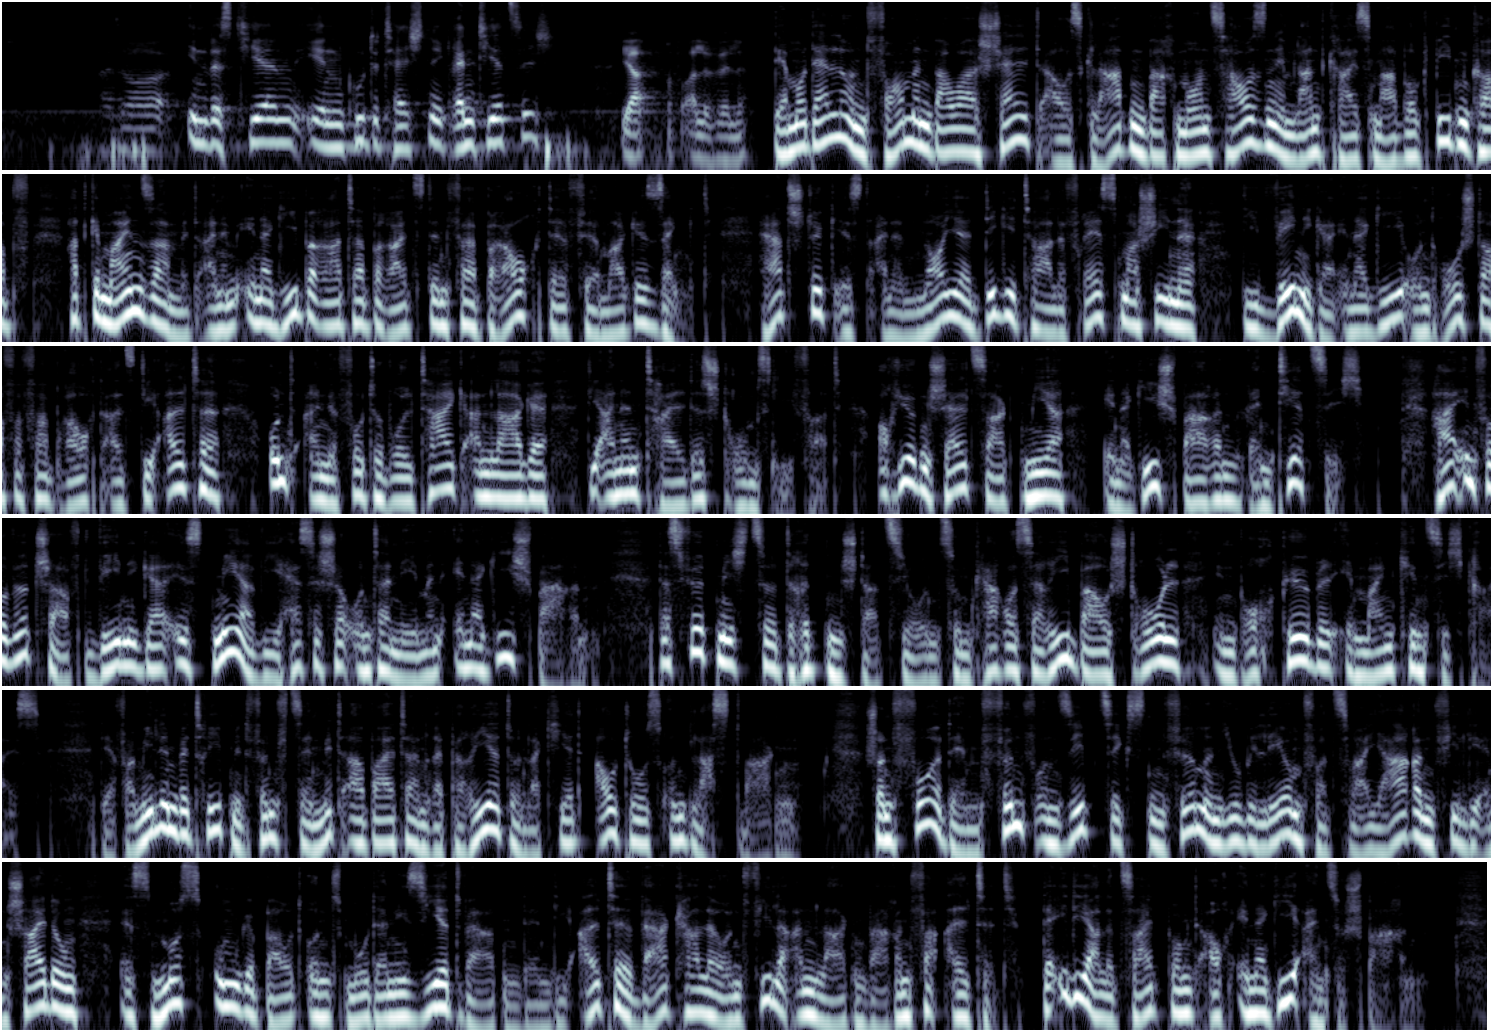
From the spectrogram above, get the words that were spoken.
Also investieren in gute Technik rentiert sich? Ja, auf alle Fälle. Der Modell- und Formenbauer Schelt aus Gladenbach-Monshausen im Landkreis Marburg-Biedenkopf hat gemeinsam mit einem Energieberater bereits den Verbrauch der Firma gesenkt. Herzstück ist eine neue digitale Fräsmaschine, die weniger Energie und Rohstoffe verbraucht als die alte und eine Photovoltaikanlage, die einen Teil des Stroms liefert. Auch Jürgen Schelt sagt mir, Energiesparen rentiert sich. H-Info Wirtschaft weniger ist mehr, wie hessische Unternehmen Energie sparen. Das führt mich zur dritten Station, zum Karosseriebau Strohl in Bruchköbel im Main-Kinzig-Kreis. Der Familienbetrieb mit 15 Mitarbeitern repariert und lackiert Autos und Lastwagen. Schon vor dem 75. Firmenjubiläum vor zwei Jahren fiel die Entscheidung, es muss umgebaut und modernisiert werden, denn die alte Werkhalle und viele Anlagen waren veraltet. Der ideale Zeitpunkt, auch Energie einzusparen.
